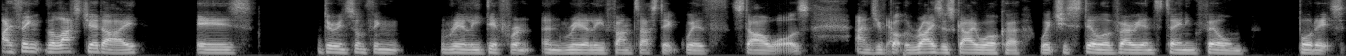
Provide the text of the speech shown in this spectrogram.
i think the last jedi is doing something really different and really fantastic with star wars and you've yeah. got the rise of skywalker which is still a very entertaining film but it's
